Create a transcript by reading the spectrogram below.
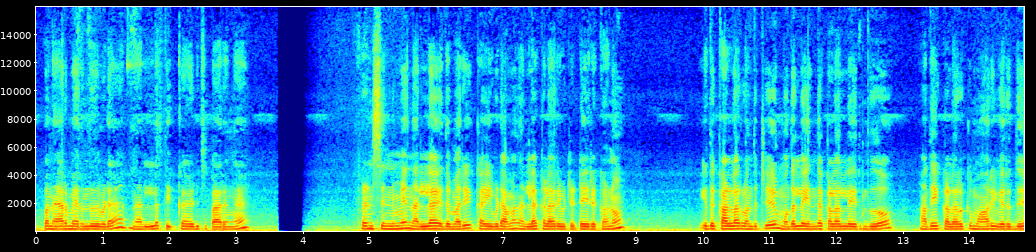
இப்போ நேரமே இருந்ததை விட நல்லா திக்காயிடுச்சு பாருங்கள் ஃப்ரெண்ட்ஸ் இன்னுமே நல்லா இதை மாதிரி கை விடாமல் நல்லா கிளறி விட்டுட்டே இருக்கணும். இது கலர் வந்துட்டு முதல்ல எந்த கலரில் இருந்ததோ அதே கலருக்கு மாறி வருது.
